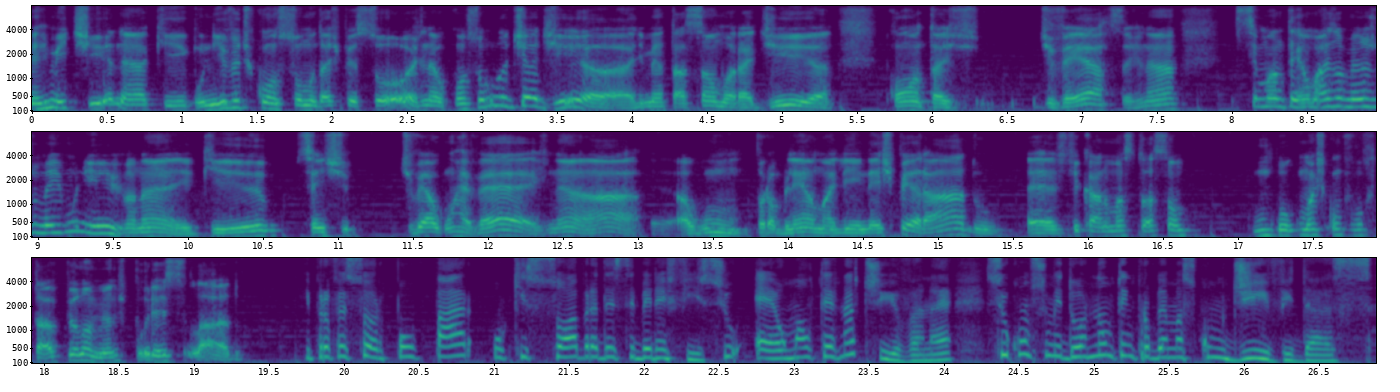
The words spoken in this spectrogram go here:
permitir né, que o nível de consumo das pessoas, né, o consumo do dia a dia, alimentação, moradia, contas diversas, né, se mantenham mais ou menos no mesmo nível, né, e que se a gente tiver algum revés, né, ah, algum problema ali inesperado, é, ficar numa situação um pouco mais confortável, pelo menos por esse lado. E professor, poupar o que sobra desse benefício é uma alternativa, né? Se o consumidor não tem problemas com dívidas,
